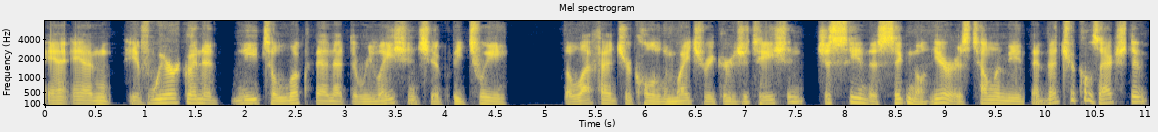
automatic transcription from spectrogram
And, and if we're going to need to look then at the relationship between the left ventricle and the mitral regurgitation, just seeing the signal here is telling me that ventricle's actually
